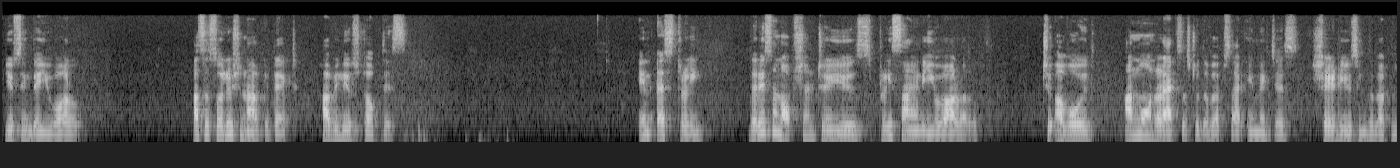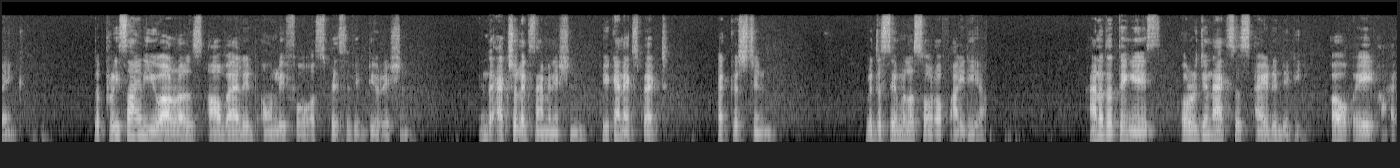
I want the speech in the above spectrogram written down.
using the URL. As a solution architect, how will you stop this? In S3, there is an option to use pre-signed URL to avoid unwanted access to the website images shared using the web link. The pre-signed URLs are valid only for a specific duration. In the actual examination, you can expect a question with a similar sort of idea. Another thing is Origin Access Identity, OAI,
